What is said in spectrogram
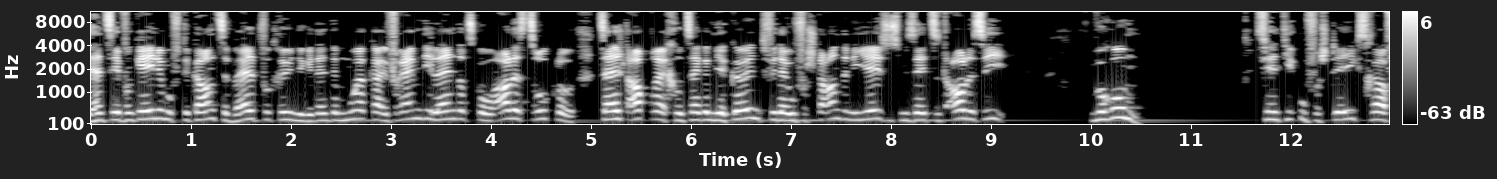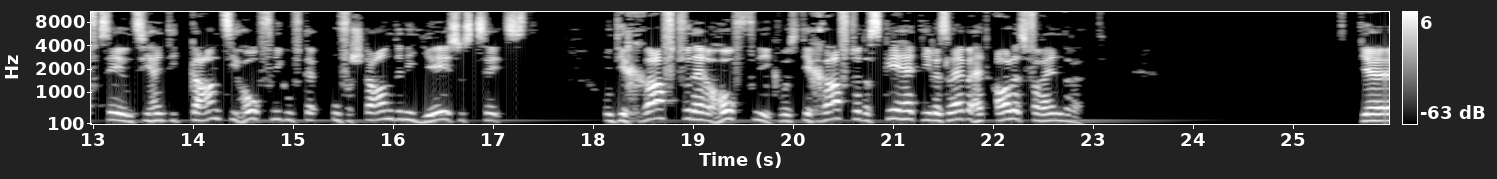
Die haben das Evangelium auf der ganzen Welt verkündigt, die haben den Mut gehabt, in fremde Länder zu gehen, alles zurücklassen, Zelt abbrechen und sagen, wir gehen für den auferstandenen Jesus, wir setzen alles ein. Warum? Sie haben die Auferstehungskraft gesehen und sie haben die ganze Hoffnung auf den auferstandenen Jesus gesetzt. Und die Kraft von dieser Hoffnung, die Kraft, die das gegeben hat, ihres Leben, hat alles verändert. Die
